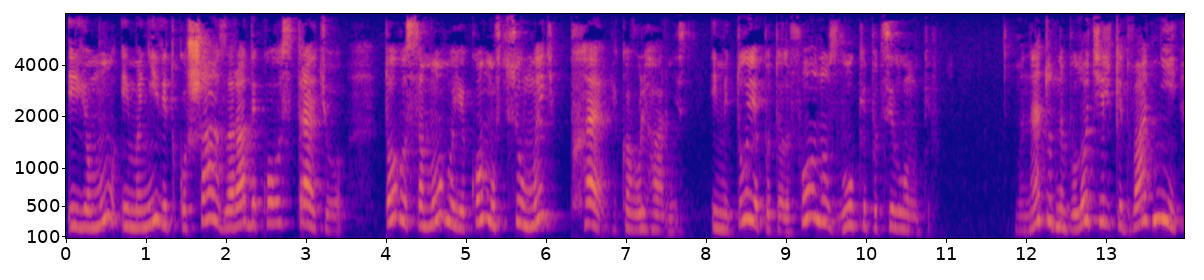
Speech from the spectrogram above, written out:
і йому, і мені від коша заради когось третього, того самого, якому в цю мить пхе, яка вульгарність імітує по телефону звуки поцілунків. Мене тут не було тільки два дні,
